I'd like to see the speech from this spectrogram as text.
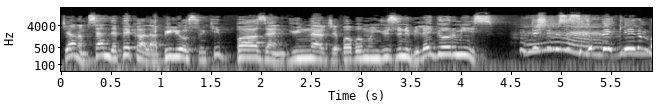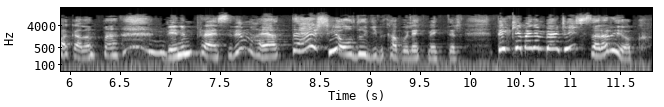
Canım sen de pekala biliyorsun ki bazen günlerce babamın yüzünü bile görmeyiz. Dişimizi sıkıp bekleyelim bakalım. Benim prensibim hayatta her şeyi olduğu gibi kabul etmektir. Beklemenin bence hiç zararı yok.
